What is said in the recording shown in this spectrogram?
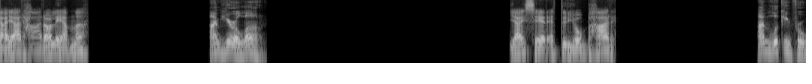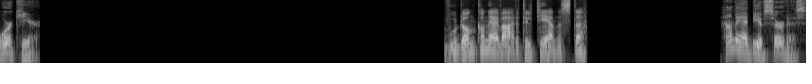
Jeg er her alene. I'm here alone. Jeg ser etter jobb her. I'm looking for work here. Hvordan kan jeg være til tjeneste? How may I be of service?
